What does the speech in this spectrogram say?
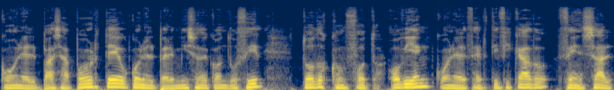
con el pasaporte o con el permiso de conducir, todos con foto, o bien con el certificado censal,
